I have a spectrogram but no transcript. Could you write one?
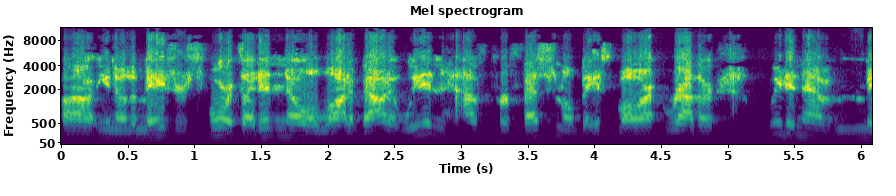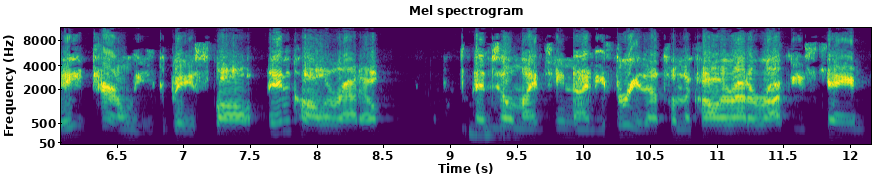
uh, you know, the major sports. I didn't know a lot about it. We didn't have professional baseball, rather, we didn't have major league baseball in Colorado mm-hmm. until 1993. That's when the Colorado Rockies came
